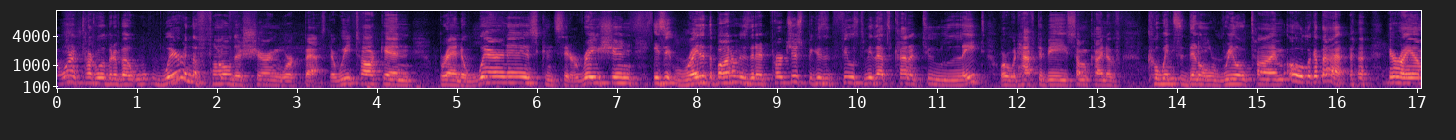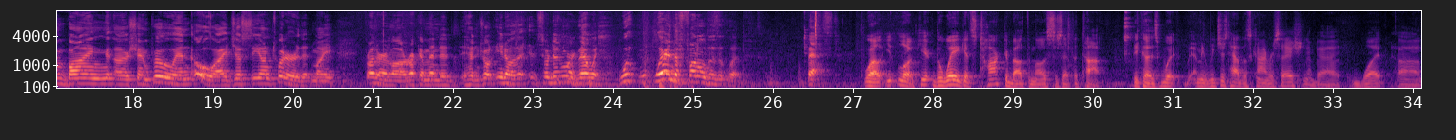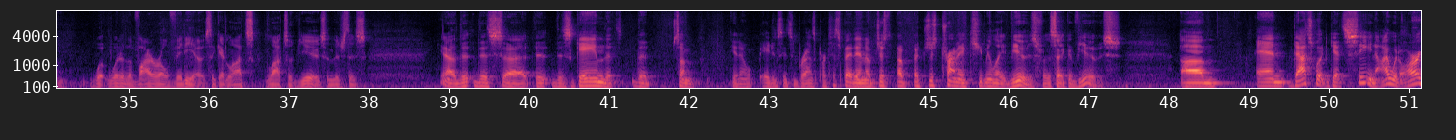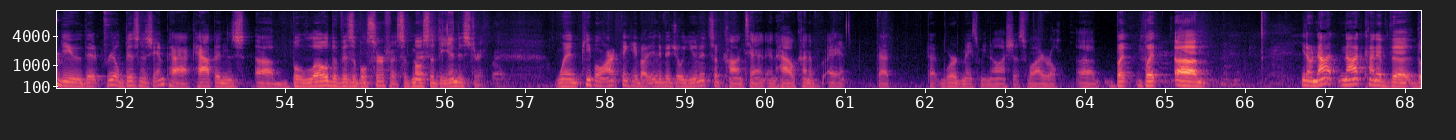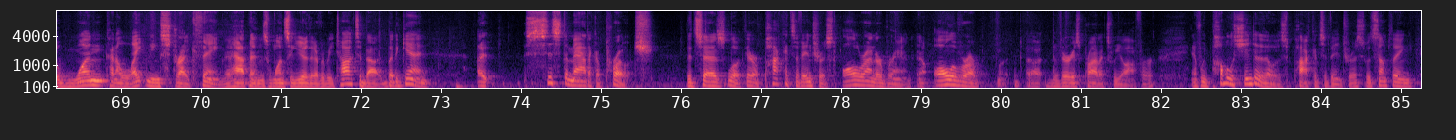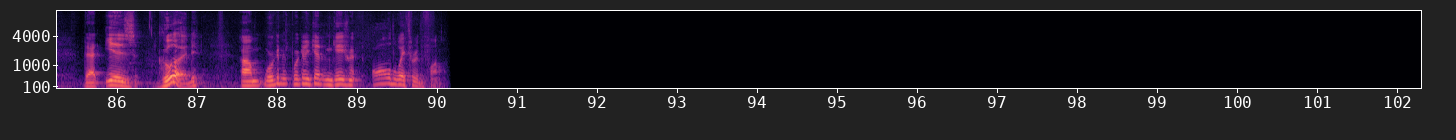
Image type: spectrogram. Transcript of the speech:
I want to talk a little bit about where in the funnel does sharing work best? Are we talking brand awareness, consideration? Is it right at the bottom? Is it at purchase? Because it feels to me that's kind of too late, or would have to be some kind of coincidental real time. Oh, look at that. Here I am buying a shampoo, and oh, I just see on Twitter that my brother in law recommended Head and Shoulders. You know, so it doesn't work that way. Where in the funnel does it live best? Well, look, the way it gets talked about the most is at the top. Because, I mean, we just had this conversation about what. Um, what, what are the viral videos that get lots lots of views? And there's this, you know, th this uh, th this game that that some you know agencies and brands participate in of just of, of just trying to accumulate views for the sake of views. Um, and that's what gets seen. I would argue that real business impact happens uh, below the visible surface of most right. of the industry. Right. When people aren't thinking about individual units of content and how kind of uh, that that word makes me nauseous, viral. Uh, but but um, you know, not not kind of the the one kind of lightning strike thing that happens once a year that everybody talks about, but again, a systematic approach that says, look, there are pockets of interest all around our brand and all over our, uh, the various products we offer. And if we publish into those pockets of interest with something that is good, um, we're going we're gonna get engagement all the way through the funnel.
